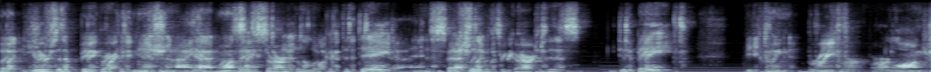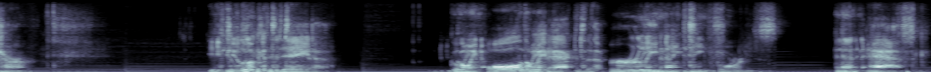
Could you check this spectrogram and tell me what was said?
but here's the big recognition I had once I started to look at the data, and especially with regard to this debate between brief or, or long term. If you look at the data, going all the way back to the early 1940s and ask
